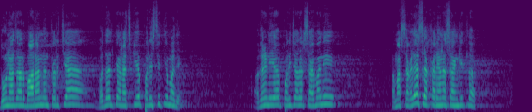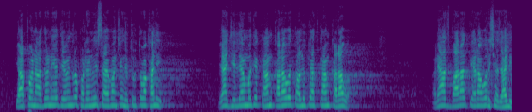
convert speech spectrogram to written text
दोन हजार बारा नंतरच्या बदलत्या राजकीय परिस्थितीमध्ये आदरणीय परिचारक साहेबांनी आम्हा सगळ्या सहकार्यांना सांगितलं की आपण आदरणीय देवेंद्र फडणवीस साहेबांच्या नेतृत्वाखाली या जिल्ह्यामध्ये काम करावं तालुक्यात काम करावं. आणि आज बारा तेरा वर्ष झाली.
